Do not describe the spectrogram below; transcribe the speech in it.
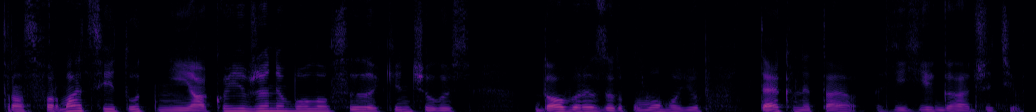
Трансформації тут ніякої вже не було, все закінчилось добре за допомогою текни та її гаджетів.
